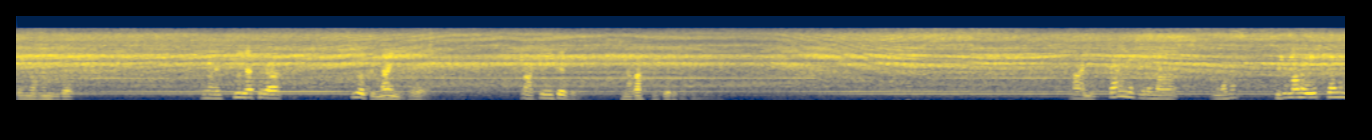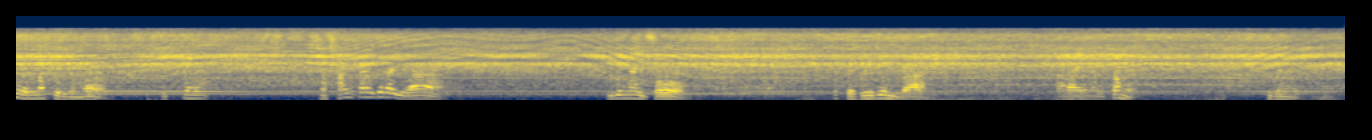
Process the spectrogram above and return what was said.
こんな感じで、そんなに水圧が強くないんで、まあ気にせず流していけるかと思います。まあ、一回の車、もの車の大きさにもよりますけれども、鉄拳、まあ、3回ぐらいは入れないと、ちょっと十分には洗えないかもしれないですね。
